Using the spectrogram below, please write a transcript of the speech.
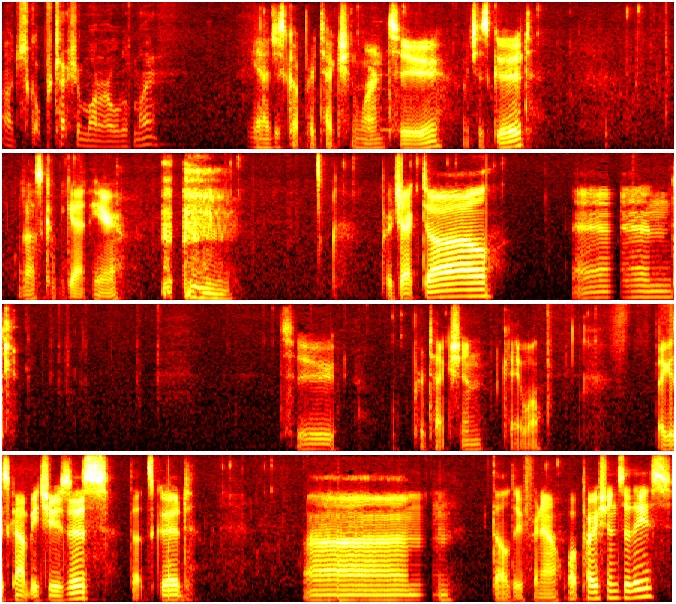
I've just got protection one on all of mine. Yeah, I just got protection one, two, which is good. What else can we get here? Projectile and two protection. Okay, well, beggars can't be choosers. That's good. Um, they'll do for now. What potions are these?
